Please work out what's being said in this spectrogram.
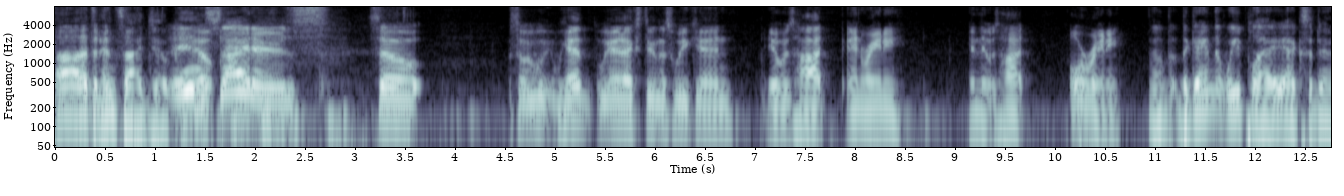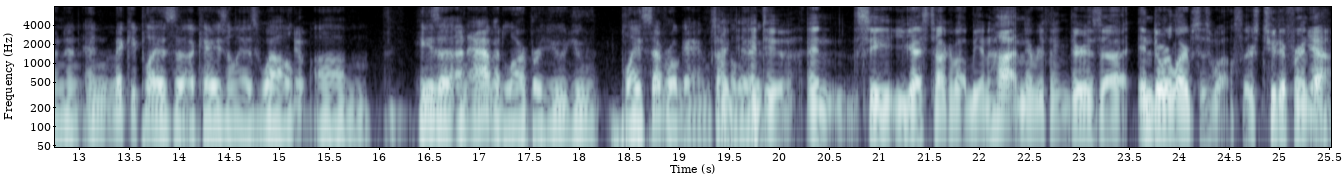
Oh, that's an inside joke. Insiders. So, so we, we had we had X Dune this weekend. It was hot and rainy, and it was hot or rainy. Now, the, the game that we play, Exodune, and, and Mickey plays uh, occasionally as well. Yep. Um, he's a, an avid LARPer. You you play several games, I, I, believe. I do. And see, you guys talk about being hot and everything. There's uh, indoor LARPs as well. So there's two different Yeah.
